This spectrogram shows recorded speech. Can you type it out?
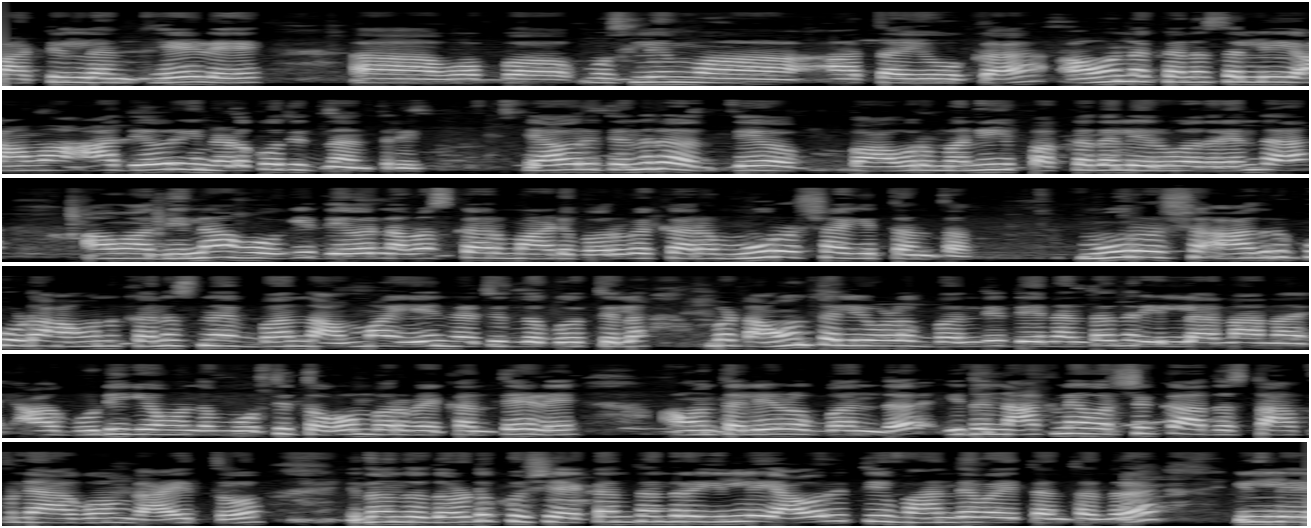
ಪಾಟೀಲ್ ಅಂತ ಹೇಳಿ ಆ, ಒಬ್ಬ ಮುಸ್ಲಿಂ ಆತ ಯುವಕ, ಅವನ ಕನಸಲ್ಲಿ ಅವ ಆ ದೇವರಿಗೆ ನಡ್ಕೋತಿದ್ನಂತ್ರಿ. ಯಾವ ರೀತಿ ಅಂದ್ರೆ ದೇವ್ ಅವ್ರ ಮನಿ ಪಕ್ಕದಲ್ಲಿ ಇರುವುದರಿಂದ ಅವ ದಿನ ಹೋಗಿ ದೇವ್ರ ನಮಸ್ಕಾರ ಮಾಡಿ ಬರ್ಬೇಕಾರ ಮೂರ್ ವರ್ಷ ಆಗಿತ್ತಂತ. ಮೂರ್ ವರ್ಷ ಆದ್ರೂ ಕೂಡ ಅವನ ಕನಸ್ನಾಗ ಬಂದ್ ಅಮ್ಮ ಏನ್ ಹೇಳ್ತಿದ್ಲು ಗೊತ್ತಿಲ್ಲ ಬಟ್ ಅವನ್ ತಲಿಯೊಳಗ್ ಬಂದಿದ್ದ ಏನಂತಂದ್ರೆ ಇಲ್ಲ, ನಾನು ಆ ಗುಡಿಗೆ ಒಂದು ಮೂರ್ತಿ ತಗೊಂಡ್ಬರ್ಬೇಕಂತೇಳಿ ಅವನ್ ತಲಿಯೊಳಗ್ ಬಂದ್ ಇದು ನಾಲ್ಕನೇ ವರ್ಷಕ್ಕೆ ಅದು ಸ್ಥಾಪನೆ ಆಗುವಂಗ ಆಯ್ತು. ಇದೊಂದು ದೊಡ್ಡ ಖುಷಿ, ಯಾಕಂತಂದ್ರೆ ಇಲ್ಲಿ ಯಾವ ರೀತಿ ಬಾಂಧವ್ಯ ಆಯ್ತಂತಂದ್ರೆ ಇಲ್ಲಿ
